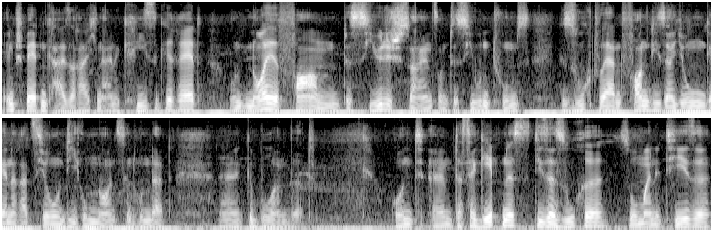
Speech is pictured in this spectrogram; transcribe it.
im späten Kaiserreich in eine Krise gerät und neue Formen des Jüdischseins und des Judentums gesucht werden von dieser jungen Generation, die um 1900 äh, geboren wird. Und äh, das Ergebnis dieser Suche, so meine These,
